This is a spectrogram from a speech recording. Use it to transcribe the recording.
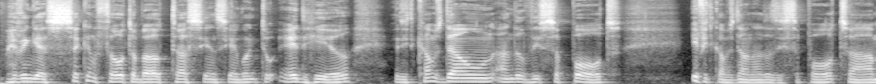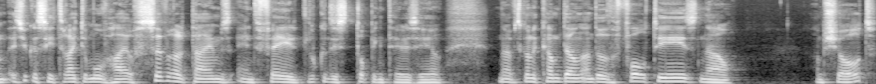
I'm having a second thought about CNC I'm going to add here as it comes down under this support if it comes down under this support. Um, as you can see, tried to move higher several times and failed. Look at these topping tails here. Now it's going to come down under the 40s. Now I'm short.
